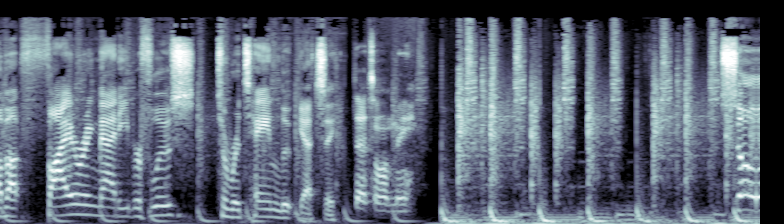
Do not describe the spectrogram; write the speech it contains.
about firing Matt Eberflus to retain Luke Getsy. That's on me. So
